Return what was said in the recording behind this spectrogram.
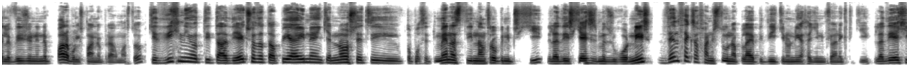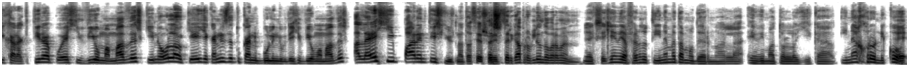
television, είναι πάρα πολύ σπάνιο πράγμα αυτό. Και δείχνει ότι τα διέξοδα τα οποία είναι κενώ έτσι τοποθετημένα στην ανθρώπινη ψυχή, δηλαδή οι σχέσεις με τους γονείς, δεν θα εξαφανιστούν απλά επειδή η κοινωνία θα γίνει πιο ανεκτική. Δηλαδή έχει χαρακτήρα που έχει δύο μαμάδες και είναι όλα OK και κανείς δεν του κάνει bullying επειδή έχει δύο μαμάδες, αλλά έχει parent issues, να τα θέσω Τα έτσι. εσωτερικά προβλήματα παραμένουν. Εντάξει, έχει ενδιαφέρον το ότι είναι μεταμοντέρνο, αλλά ενδυματολογικά είναι αχρονικό. Ε,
